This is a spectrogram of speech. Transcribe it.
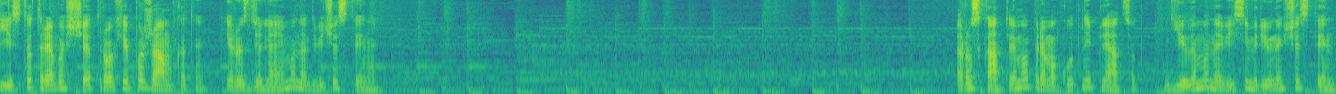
Тісто треба ще трохи пожамкати і розділяємо на дві частини. Розкатуємо прямокутний пляцок, ділимо на 8 рівних частин,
